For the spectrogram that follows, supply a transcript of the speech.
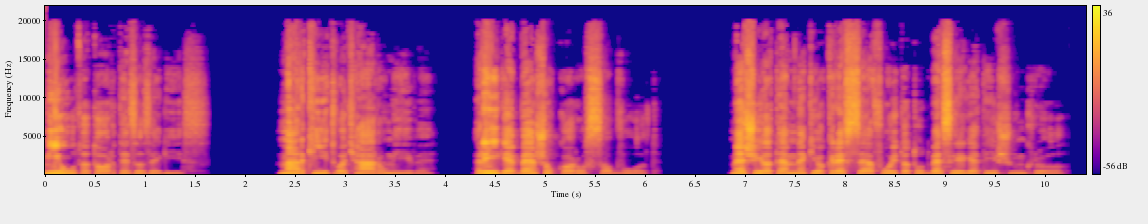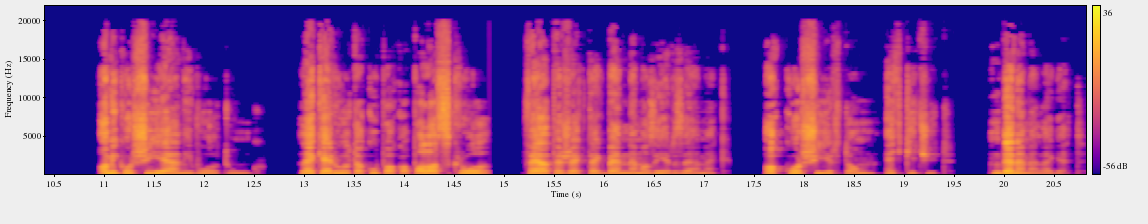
Mióta tart ez az egész? Már két vagy három éve. Régebben sokkal rosszabb volt. Meséltem neki a Kresszel folytatott beszélgetésünkről. Amikor sielni voltunk. Lekerült a kupak a palackról, felpezsegtek bennem az érzelmek. Akkor sírtam egy kicsit, de nem eleget.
